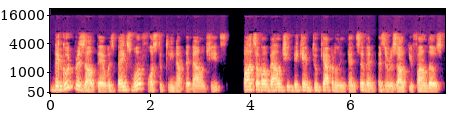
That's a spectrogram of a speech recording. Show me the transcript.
The good result there was banks were forced to clean up their balance sheets. Parts of our balance sheet became too capital intensive. And as a result, you found those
